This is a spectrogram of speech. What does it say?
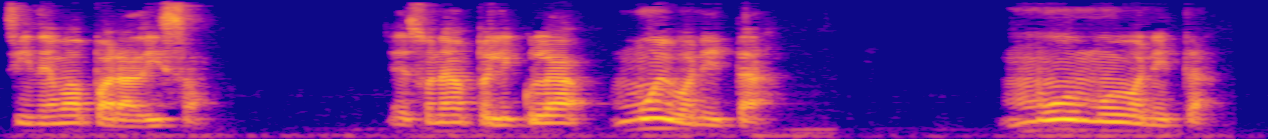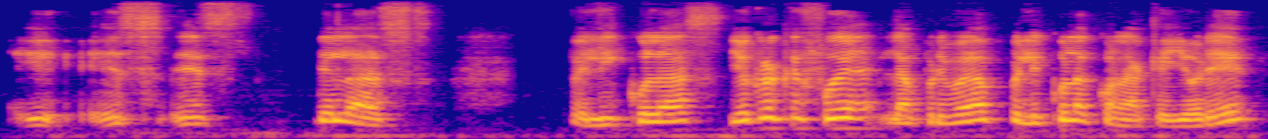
Cinema Paradiso. Es una película muy bonita, muy, muy bonita. Es, es de las películas, yo creo que fue la primera película con la que lloré.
